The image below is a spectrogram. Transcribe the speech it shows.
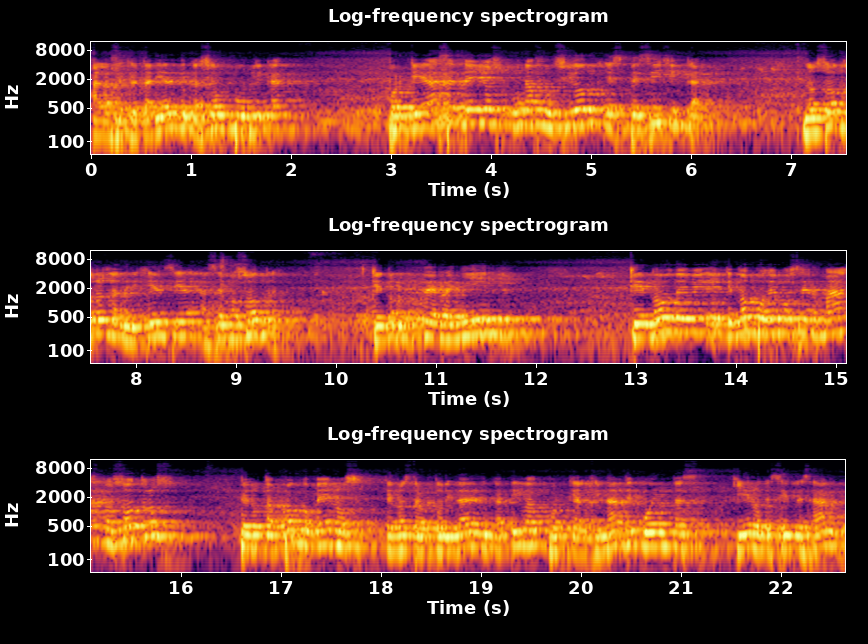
a la Secretaría de Educación Pública, porque hacen de ellos una función específica. Nosotros, la dirigencia, hacemos otra, que no debe reñir, que no, debe, que no podemos ser más nosotros, pero tampoco menos que nuestra autoridad educativa, porque al final de cuentas, quiero decirles algo,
